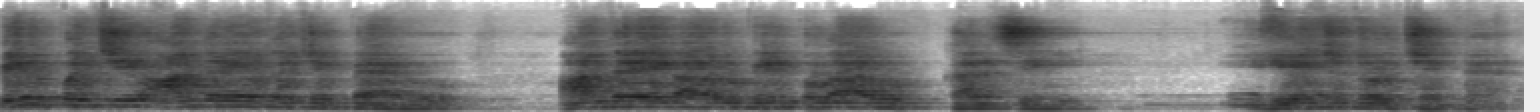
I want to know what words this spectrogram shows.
పిలుపు వచ్చి ఆంధ్రేయతో చెప్పారు. ఆంధ్రేయ గారు పిలుపు గారు కలిసి ఏసుతో చెప్పారు.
